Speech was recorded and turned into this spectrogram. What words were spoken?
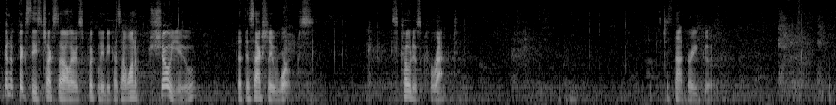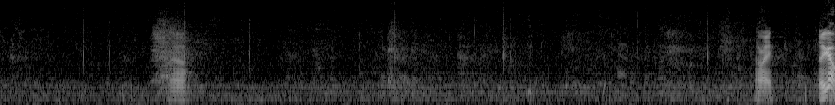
I'm gonna fix these checkstyle errors quickly because I wanna show you that this actually works. This code is correct. It's just not very good. There you go.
